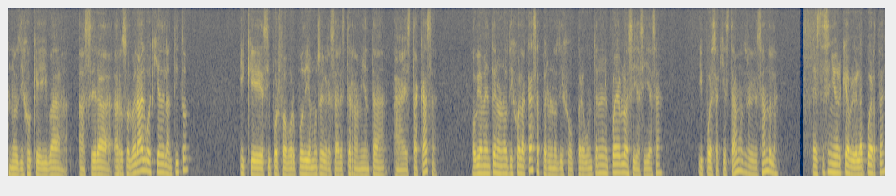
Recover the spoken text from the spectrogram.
Nos dijo que iba a hacer a, a resolver algo aquí adelantito y que si por favor podíamos regresar esta herramienta a esta casa Obviamente no nos dijo la casa, pero nos dijo, pregunten en el pueblo, así, así, así. Y pues aquí estamos, regresándola. Este señor que abrió la puerta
